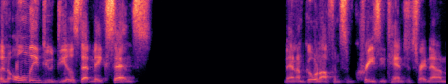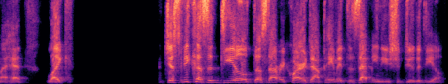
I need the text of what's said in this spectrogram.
and only do deals that make sense man, I'm going off on some crazy tangents right now in my head. Like, just because a deal does not require down payment, does that mean you should do the deal?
